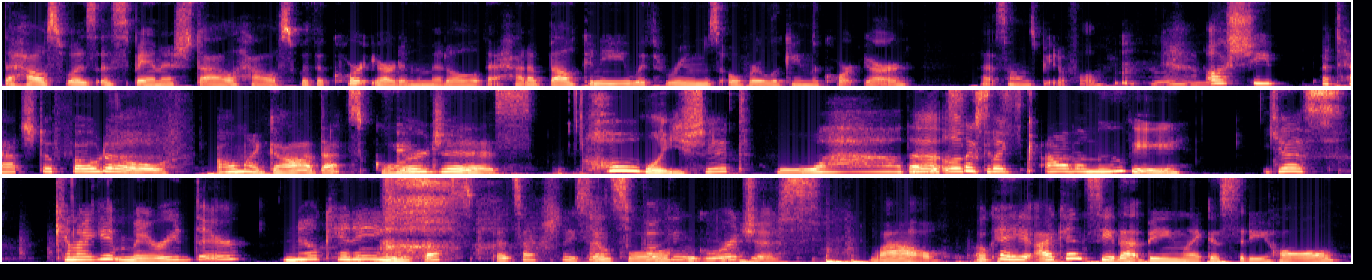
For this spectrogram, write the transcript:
The house was a Spanish style house with a courtyard in the middle that had a balcony with rooms overlooking the courtyard. That sounds beautiful. Mhm. Oh, she attached a photo. Oh my god, that's gorgeous. Holy shit. Wow, that, That looks, looks like, it's out of a movie. Yes. Can I get married there? No kidding. That's that's actually so That's cool. fucking gorgeous. Wow. Okay, I can see that being like a city hall.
